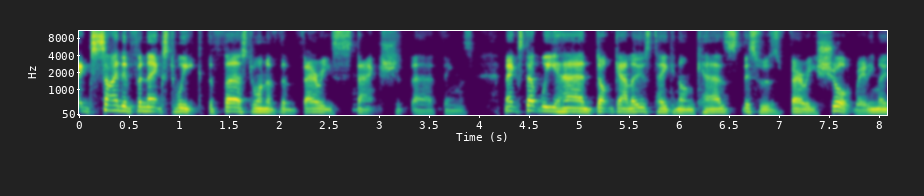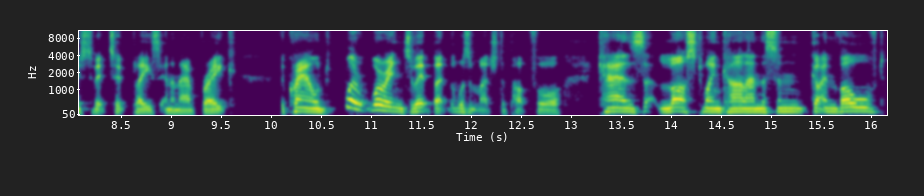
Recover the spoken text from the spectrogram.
excited for next week, the first one of the very stacked sh- uh, things. Next up, we had Doc Gallows taking on Kaz. This was very short, really. Most of it took place in an ad break. The crowd were, were into it, but there wasn't much to pop for. Kaz lost when Karl Anderson got involved,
